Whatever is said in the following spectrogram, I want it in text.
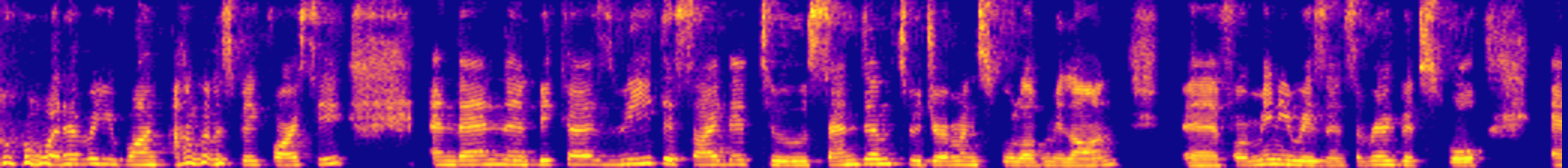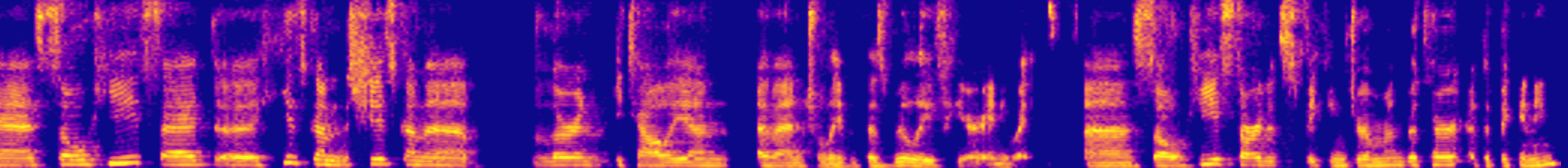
whatever you want. I'm going to speak Farsi. And then uh, because we decided to send them to German School of Milan uh, for many reasons, a very good school. And so he said uh, he's going to she's going to learn Italian eventually because we live here anyway. Uh, so he started speaking German with her at the beginning.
